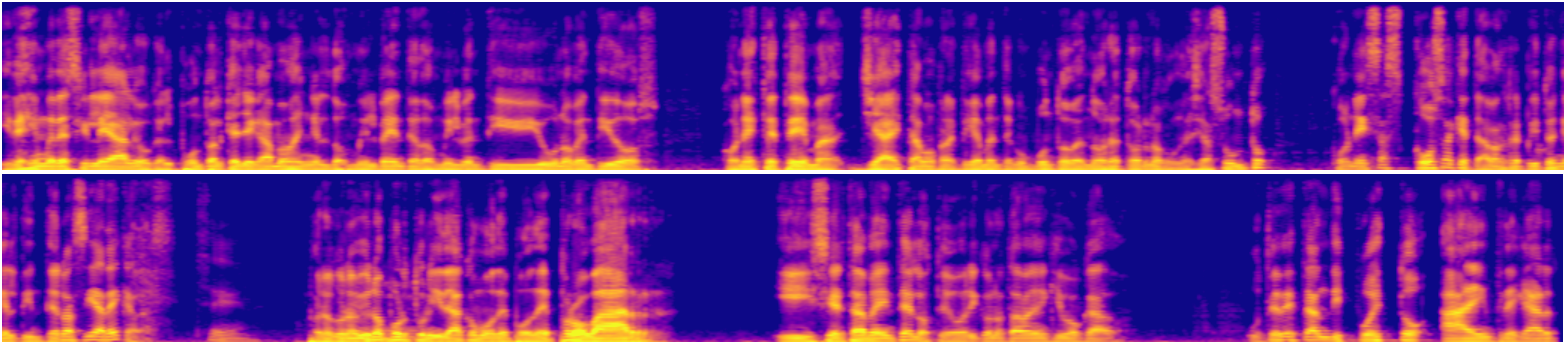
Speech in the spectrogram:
Y déjenme decirle algo, que el punto al que llegamos en el 2020, 2021, 22, con este tema, ya estamos prácticamente en un punto de no retorno con ese asunto, con esas cosas que estaban, repito, en el tintero hacía décadas. Sí. Pero que no había una oportunidad como de poder probar. Y ciertamente los teóricos no estaban equivocados. Ustedes están dispuestos a entregar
